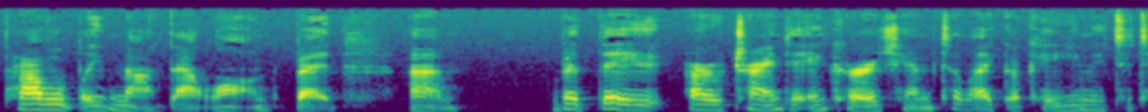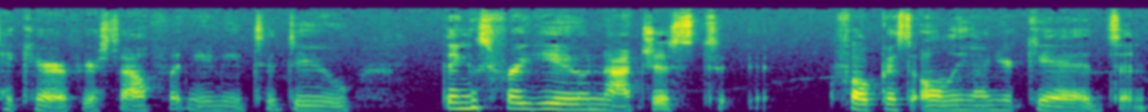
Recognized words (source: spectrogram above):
probably not that long, but." Um, but they are trying to encourage him to like, okay, you need to take care of yourself and you need to do things for you, not just focus only on your kids. And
